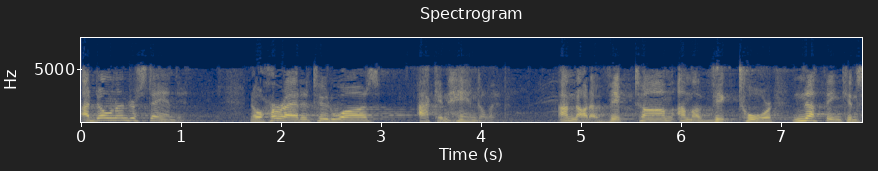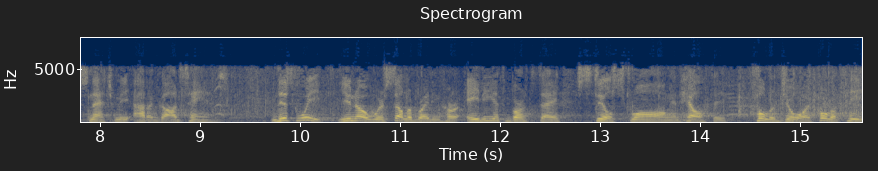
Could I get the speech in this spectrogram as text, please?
I don't understand it. No, her attitude was, I can handle it. I'm not a victim. I'm a victor. Nothing can snatch me out of God's hands. This week, you know, we're celebrating her 80th birthday, still strong and healthy, full of joy, full of peace.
